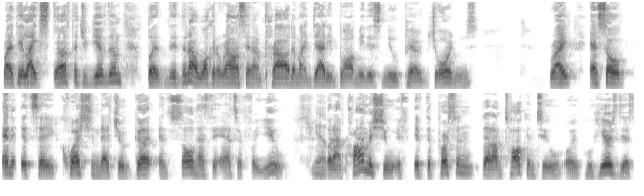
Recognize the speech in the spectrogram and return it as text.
right? They like stuff that you give them, but they're not walking around saying, I'm proud that my daddy bought me this new pair of Jordans, right? And so, and it's a question that your gut and soul has to answer for you. Yep. But I promise you, if, if the person that I'm talking to or who hears this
